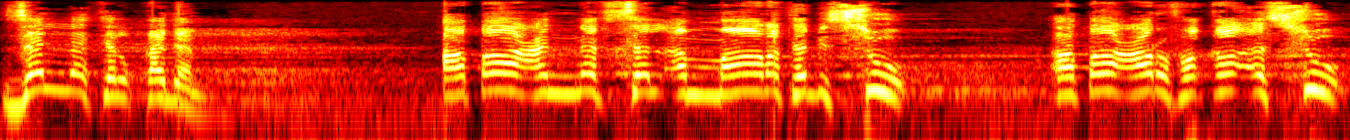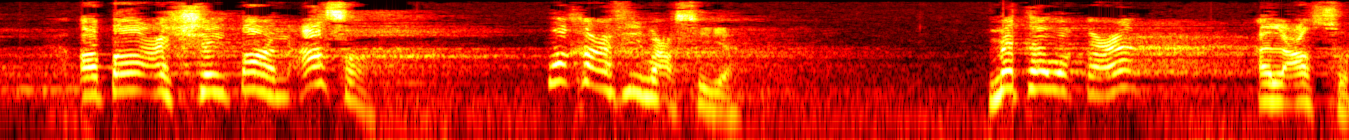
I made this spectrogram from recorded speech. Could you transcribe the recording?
زلت القدم أطاع النفس الأمارة بالسوء. أطاع رفقاء السوء أطاع الشيطان عصى. وقع في معصية. متى وقع؟ العصر.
